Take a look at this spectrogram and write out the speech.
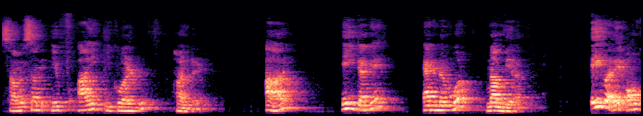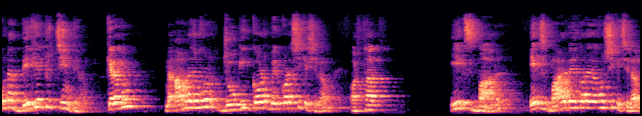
summation F I equal to hundred আর এইটাকে এক নম্বর নাম দিয়ে রাখ এইবারে অঙ্কটা দেখে একটু চিনতে হবে। কীরকম? না, আমরা যখন যৌগিক গড় বের করা শিখেছিলাম, অর্থাৎ এক্স বার এক্স বার বের করা যখন শিখেছিলাম,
